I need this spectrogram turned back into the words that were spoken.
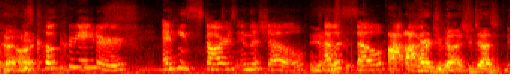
Okay, all He's right. co-creator, and he stars in the show. Yeah, I was so happy. I, I heard you guys. You guys, you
